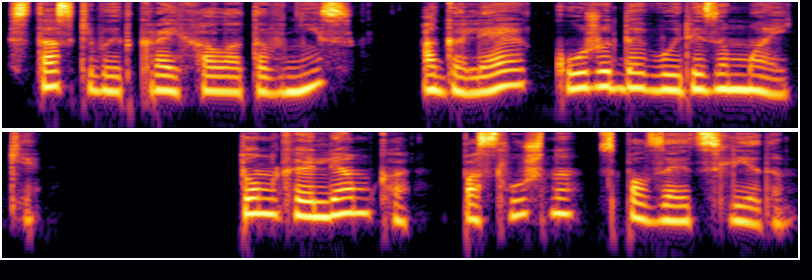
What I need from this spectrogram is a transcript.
стаскивает край халата вниз, оголяя кожу до выреза майки. Тонкая лямка послушно сползает следом.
